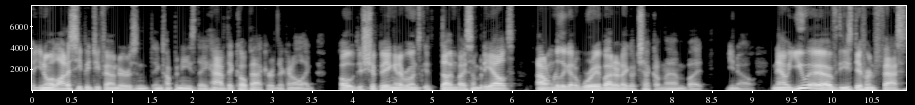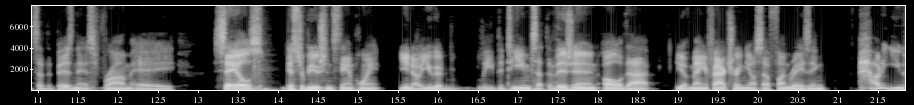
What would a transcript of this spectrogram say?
you know, a lot of CPG founders and, and companies, they have the co-packer and they're kind of like, oh, the shipping and everyone's gets done by somebody else. I don't really got to worry about it. I go check on them. But you know, now you have these different facets of the business from a sales distribution standpoint. You know, you could lead the team, set the vision, all of that. You have manufacturing, you also have fundraising. How do you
